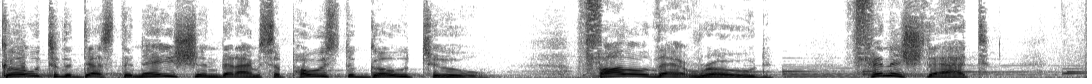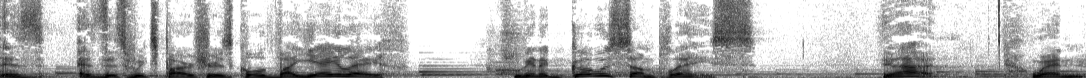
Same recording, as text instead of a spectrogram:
Go to the destination that I'm supposed to go to. Follow that road. Finish that, as, as this week's parsha is called. Vayelech. We're going to go someplace. Yeah. When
